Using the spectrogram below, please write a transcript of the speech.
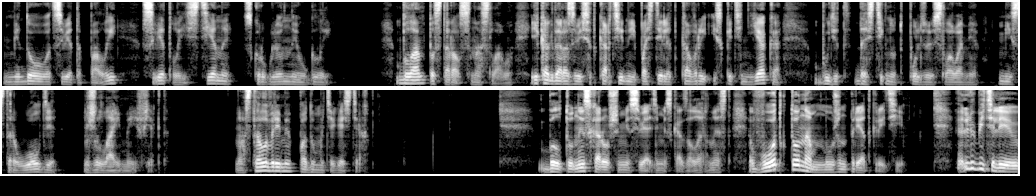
Медового цвета полы, светлые стены, скругленные углы. Блан постарался на славу, и когда развесят картины и постелят ковры из котиньяка, будет достигнут, пользуясь словами мистера Уолди, желаемый эффект. Настало время подумать о гостях. «Болтуны с хорошими связями», — сказал Эрнест. «Вот кто нам нужен при открытии. Любители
